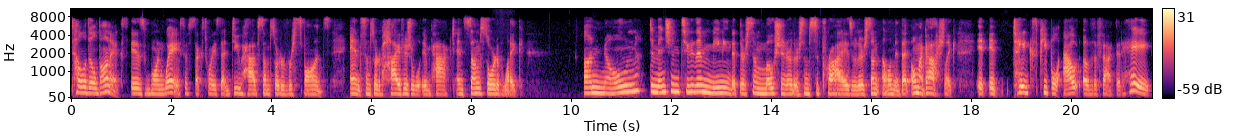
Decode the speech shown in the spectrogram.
teledildonics is one way. So, sex toys that do have some sort of response and some sort of high visual impact and some sort of like unknown dimension to them, meaning that there's some motion or there's some surprise or there's some element that, oh my gosh, like it, it takes people out of the fact that, hey,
